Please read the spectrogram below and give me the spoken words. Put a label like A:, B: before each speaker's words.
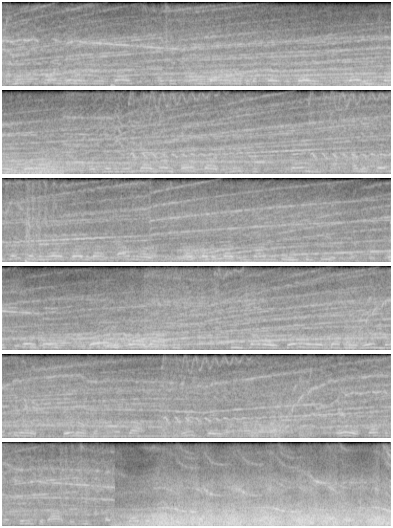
A: Look next point they were into the sun as they come down into the first aquarium. Dolphins trying to pull out. But then the guy no foresight makes the same. And the same just doesn't work right about Kamala. That's on the front of the dynasty you can see. It's so close, very far back. These other Dolo are definitely win. Nothing on a spin or something like that. This game was Kamala. It something that came to that for me. A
